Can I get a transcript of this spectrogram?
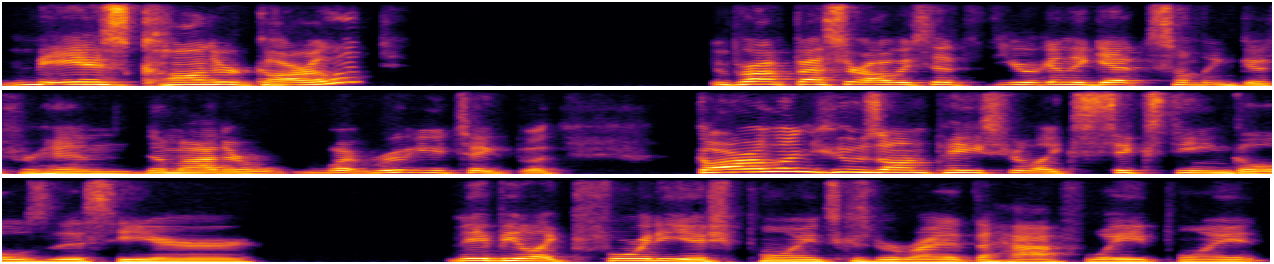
is Conor Garland. And Brock Boeser always said you're going to get something good for him no matter what route you take. But Garland, who's on pace for like 16 goals this year, maybe like 40 ish points because we're right at the halfway point.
